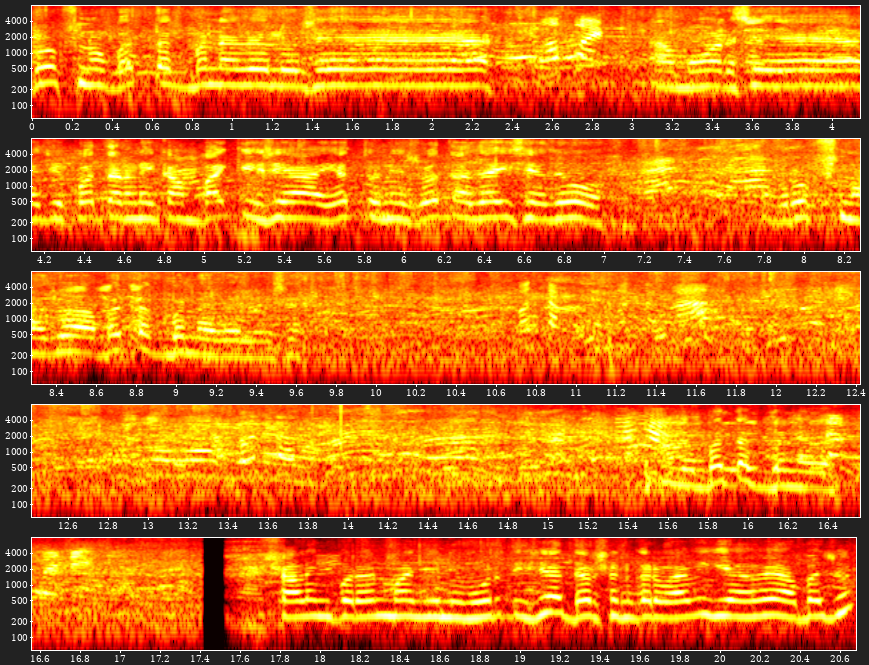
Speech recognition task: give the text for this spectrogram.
વૃક્ષનું બતક બનાવેલું છે. આ મોર છે. હજી કોતરણી કામ બાકી છે. આ હેતુની જોતા જાય છે જો. વૃક્ષના જો આ બતક બનાવેલું છે. બતક બનાવે. સાળંગપુર હનુમાનજીની મૂર્તિ છે. દર્શન કરવા આવી ગયા હવે આ બાજુ.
